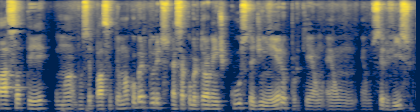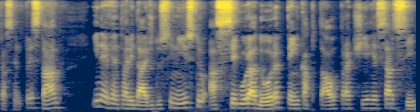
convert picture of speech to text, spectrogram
passa a ter uma, você passa a ter uma cobertura. Essa cobertura obviamente custa dinheiro, porque é um, é um, é um serviço que está sendo prestado. E na eventualidade do sinistro, a seguradora tem capital para te ressarcir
